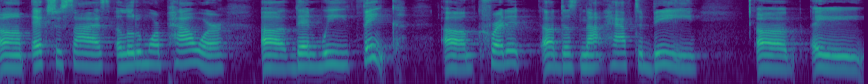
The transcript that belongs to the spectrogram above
um, exercise a little more power uh, than we think. Um, credit uh, does not have to be uh, a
